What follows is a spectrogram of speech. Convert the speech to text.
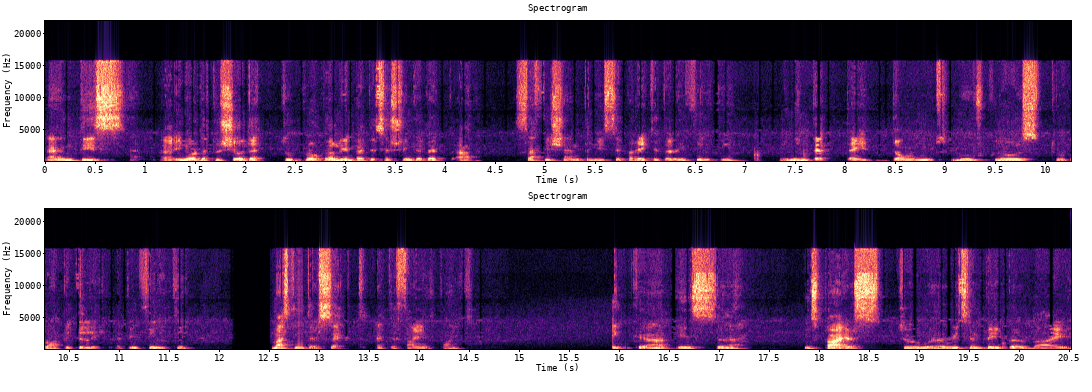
and this uh, in order to show that two properly embedded shrinkers that are sufficiently separated at infinity, meaning that they don't move close too rapidly at infinity, must intersect at the finite point. Uh, is uh, inspires to a recent paper by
